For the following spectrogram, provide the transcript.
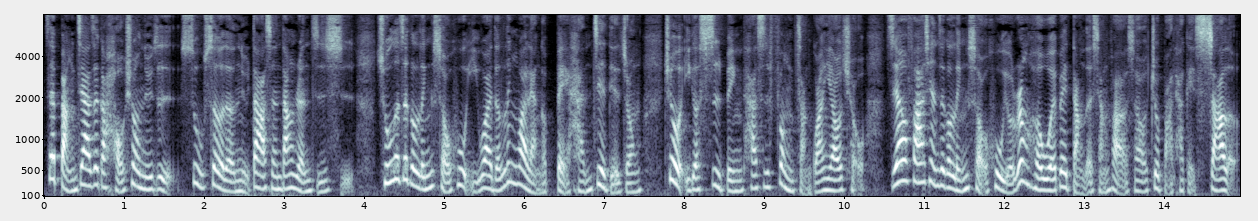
在绑架这个好秀女子宿舍的女大生当人质时，除了这个零守护以外的另外两个北韩间谍中，就有一个士兵，他是奉长官要求，只要发现这个零守护有任何违背党的想法的时候，就把他给杀了。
